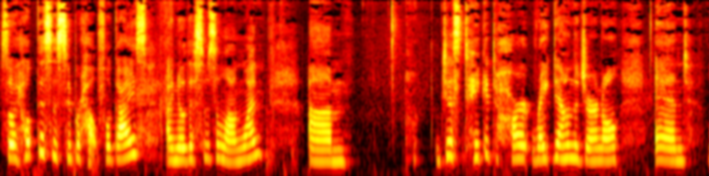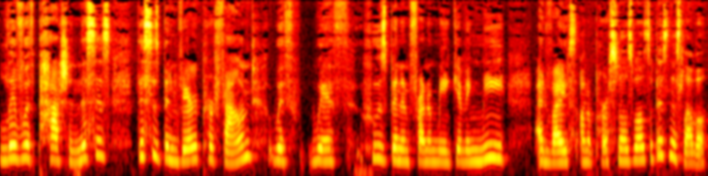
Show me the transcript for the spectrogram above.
So I hope this is super helpful, guys. I know this was a long one. Um, just take it to heart, write down the journal, and live with passion. This is this has been very profound with with who's been in front of me giving me advice on a personal as well as a business level.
